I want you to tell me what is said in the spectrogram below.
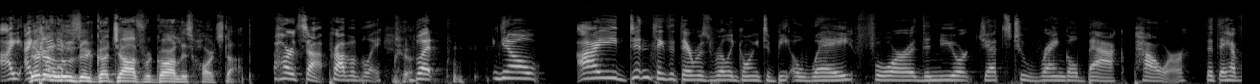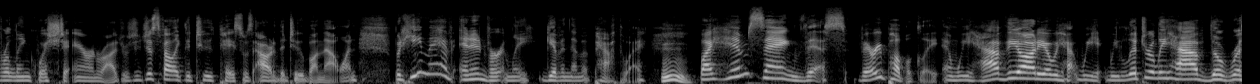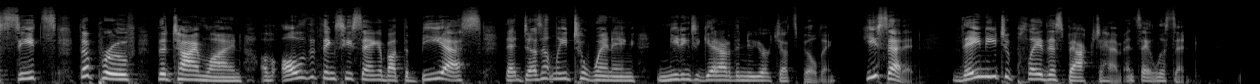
I, I They're going to lose their gut jobs regardless. Hard stop. hard stop probably but you know i didn't think that there was really going to be a way for the new york jets to wrangle back power that they have relinquished to aaron rodgers. It just felt like the toothpaste was out of the tube on that one. But he may have inadvertently given them a pathway. Mm. By him saying this very publicly and we have the audio we have we, we literally have the receipts the proof the timeline of all of the things he's saying about the bs that doesn't lead to winning needing to get out of the new york jets building. He said it they need to play this back to him and say listen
